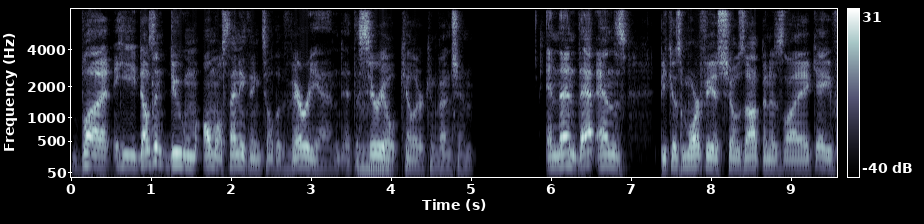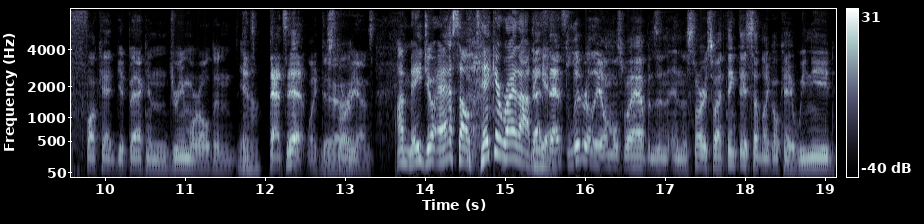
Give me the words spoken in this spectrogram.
but he doesn't do almost anything till the very end at the Mhm. serial killer convention, and then that ends. Because Morpheus shows up and is like, "Hey, fuckhead, get back in Dream World," and it's that's it. Like the Yeah. story ends. I made your ass. I'll take it right out of That's, here. that's literally almost what happens in, in the story. So I think they said like, okay, we need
